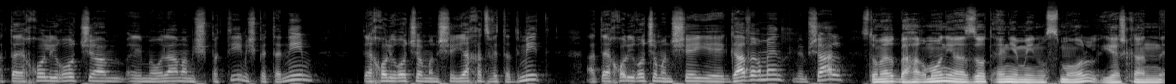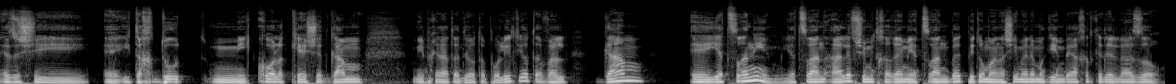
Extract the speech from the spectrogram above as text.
אתה יכול לראות שם אה, מעולם המשפטי, משפטנים, אתה יכול לראות שם אנשי יח"צ ותדמית, אתה יכול לראות שם אנשי government, ממשל. זאת אומרת, בהרמוניה הזאת אין ימין ושמאל, יש כאן איזושהי אה, התאחדות מכל הקשת, גם מבחינת הדעות הפוליטיות, אבל גם אה, יצרנים. יצרן א' שמתחרה עם יצרן ב', פתאום האנשים האלה מגיעים ביחד כדי לעזור.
